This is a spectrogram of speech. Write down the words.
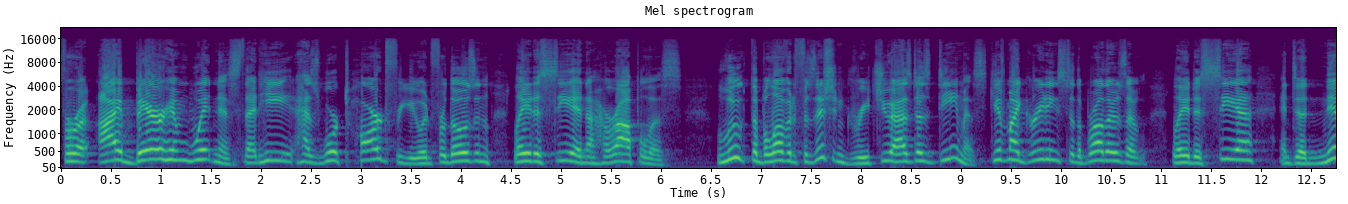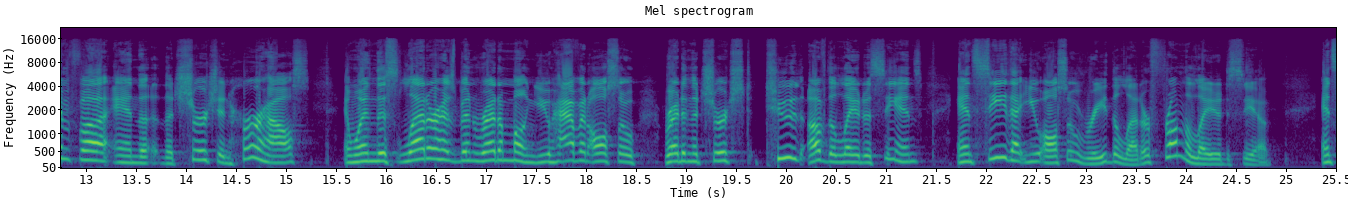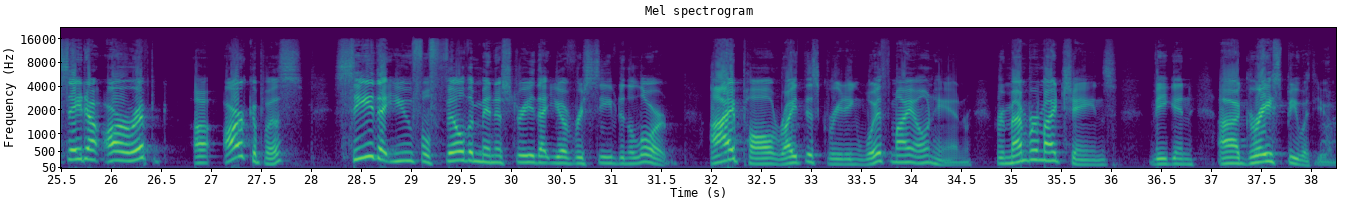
For I bear him witness that he has worked hard for you and for those in Laodicea and Hierapolis. Luke, the beloved physician, greets you, as does Demas. Give my greetings to the brothers of Laodicea and to Nympha and the, the church in her house. And when this letter has been read among you, have it also read in the church to, of the Laodiceans, and see that you also read the letter from the Laodicea. And say to Arip, uh, Archippus, see that you fulfill the ministry that you have received in the Lord. I, Paul, write this greeting with my own hand. Remember my chains, vegan. Uh, grace be with you.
